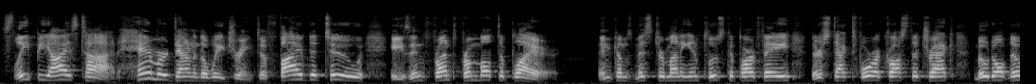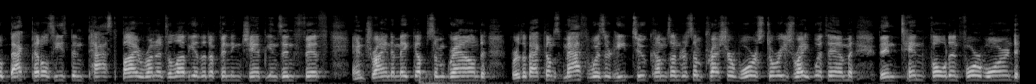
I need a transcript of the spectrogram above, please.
Sleepy Eyes Todd hammered down in the wagering to 5 to 2. He's in front from Multiplier. Then comes Mr. Money and Plus Que Parfait. They're stacked four across the track. Mo don't know backpedals. He's been passed by Running to Love Ya, the defending champions in fifth, and trying to make up some ground. Further back comes Math Wizard. He too comes under some pressure. War Stories right with him. Then Tenfold and Forewarned.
